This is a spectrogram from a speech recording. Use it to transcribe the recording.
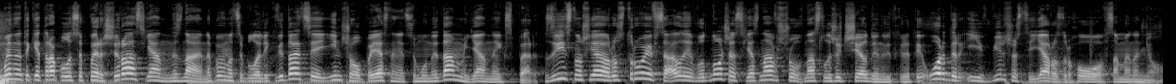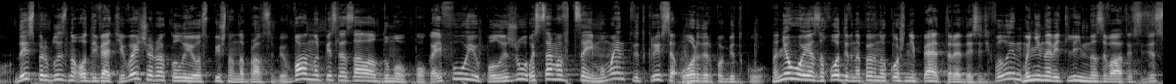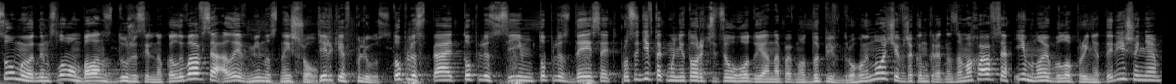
У мене таке трапилося перший раз, я не знаю, напевно, це була ліквідація, іншого пояснення цьому не дам, я не експерт. Звісно ж, я розстроївся, але водночас я знав, що в нас лежить ще один відкритий ордер, і в більшості я розраховував саме на нього. Десь приблизно о 9 вечора, коли я успішно набрав собі ванну після зала, думав, покайфую, полежу. Ось саме в цей момент відкрився ордер по бітку. На нього я заходив, напевно, кожні 5-10 хвилин. Мені навіть лінь називати всі ці суми. Одним словом, баланс дуже сильно коливався, але в мінус не йшов. Тільки в плюс. То плюс 5, то плюс 7, то плюс 10. Просидів так моніторичи цю угоду я, напевно, до пів другої ночі, вже конкретно замахався, і мною було прийнято рішення.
